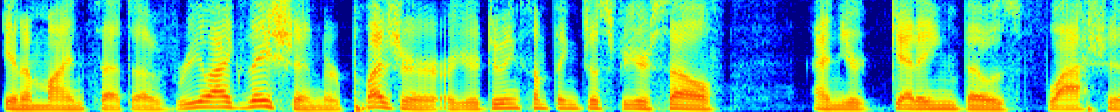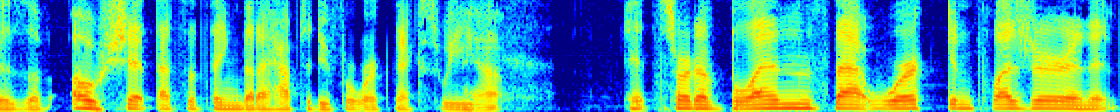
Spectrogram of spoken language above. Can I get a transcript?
in a mindset of relaxation or pleasure or you're doing something just for yourself and you're getting those flashes of oh shit that's the thing that I have to do for work next week Yeah. it sort of blends that work and pleasure and it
